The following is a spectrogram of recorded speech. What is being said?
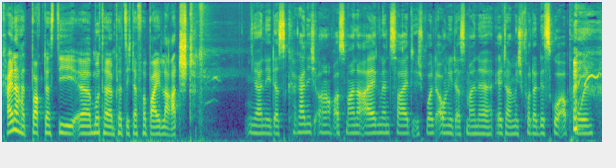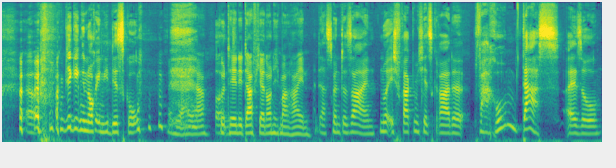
Keiner hat Bock, dass die äh, Mutter dann plötzlich da vorbeilatscht. Ja, nee, das kann ich auch noch aus meiner eigenen Zeit. Ich wollte auch nie, dass meine Eltern mich vor der Disco abholen. äh, wir gingen noch in die Disco. Ja, ja. Und- Gut, die darf ja noch nicht mal rein. Das könnte sein. Nur ich frage mich jetzt gerade, warum das? Also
